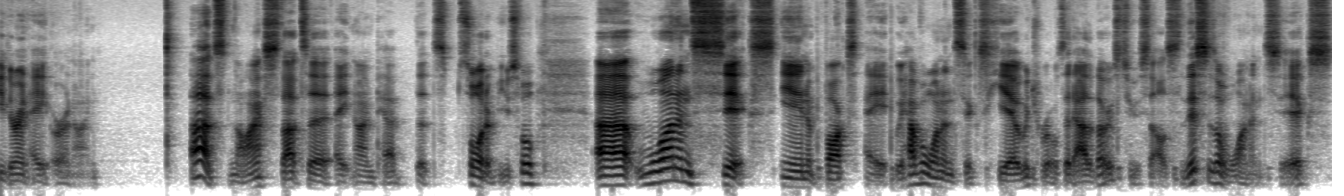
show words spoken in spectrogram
either an eight or a nine. Oh, that's nice. That's a 8-9 pair that's sort of useful. Uh, 1 and 6 in box 8. We have a 1 and 6 here, which rules it out of those two cells. So this is a 1 and 6.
